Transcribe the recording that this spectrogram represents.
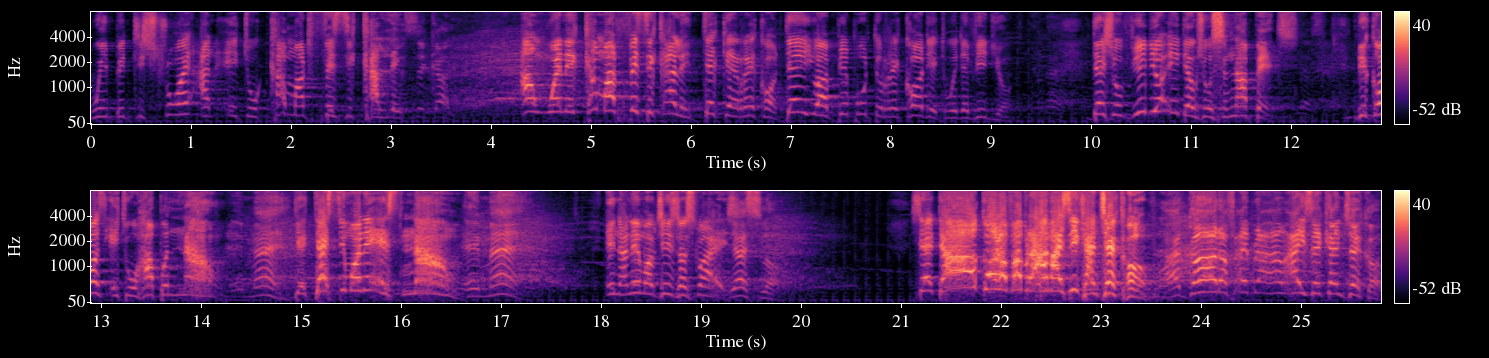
will be destroyed and it will come out physically. And when it come out physically, take a record. Tell your people to record it with a video. They should video it, they should snap it. Because it will happen now. Amen. The testimony is now. Amen. In the name of Jesus Christ. Yes, Lord. Say, Thou God of Abraham, Isaac, and Jacob, God of Abraham, Isaac, and Jacob.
